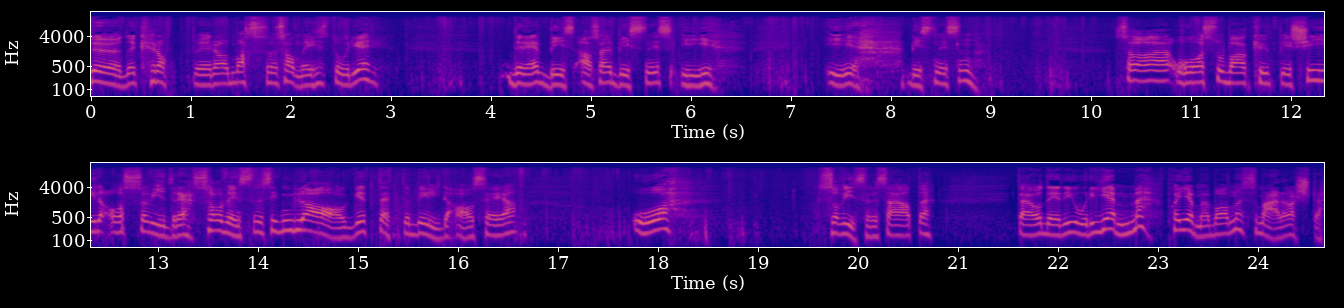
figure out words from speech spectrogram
døde kropper og masse sånne historier. Drev bis, altså business i, i businessen. Så, og sto bak kupp i Chile osv. Så, videre. så venstresiden laget dette bildet av Sea. Og så viser det seg at det, er jo det de gjorde hjemme, på hjemmebane, som er det verste.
